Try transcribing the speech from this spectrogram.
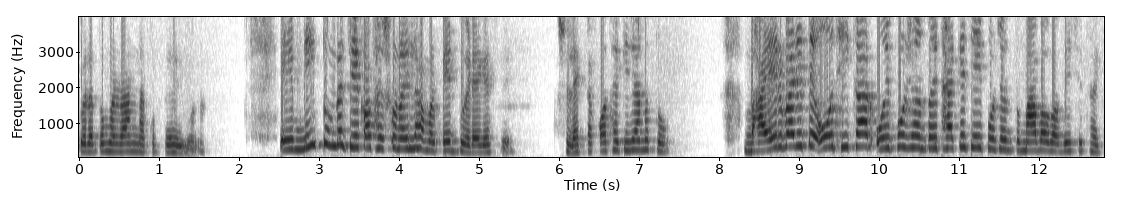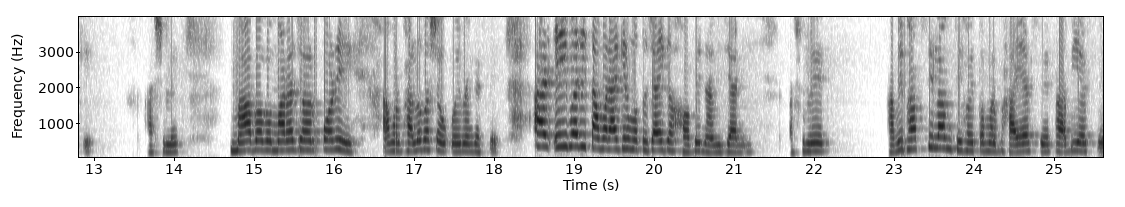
করে তোমার রান্না করতে হইব না। এমনি তোমরা যে কথা শোনাইলে আমার পেট ভরে গেছে। আসলে একটা কথা কি জানো তো? ভাইয়ের বাড়িতে অধিকার ওই পর্যন্তই থাকে যে এই পর্যন্ত মা বাবা বেঁচে থাকে। আসলে মা বাবা মারা যাওয়ার পরে আমার ভালোবাসাও কমে গেছে। আর এই বাড়িতে আমার আগের মতো জায়গা হবে না, আমি জানি। আসলে আমি ভাবছিলাম যে হয়তো আমার ভাই আছে, ভাবি আছে।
